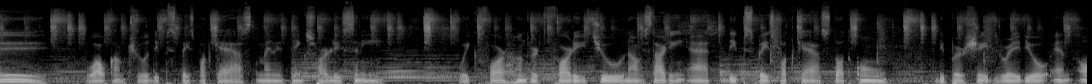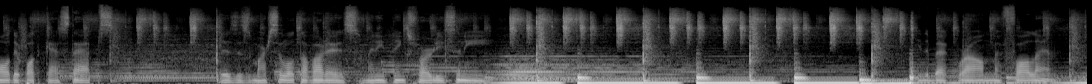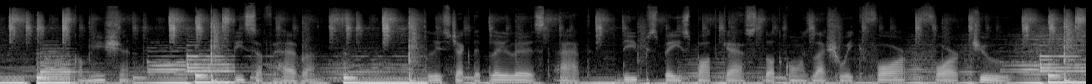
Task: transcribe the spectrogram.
Aí, welcome to Deep Space Podcast. Many thanks for listening. Week 442 now starting at deepspacepodcast.com, Deeper Shades Radio, and all the podcast apps. This is Marcelo Tavares. Many thanks for listening. In the background, Mc4Len commissioned Piece of Heaven. Please check the playlist at deepspacepodcast.com slash week 442.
